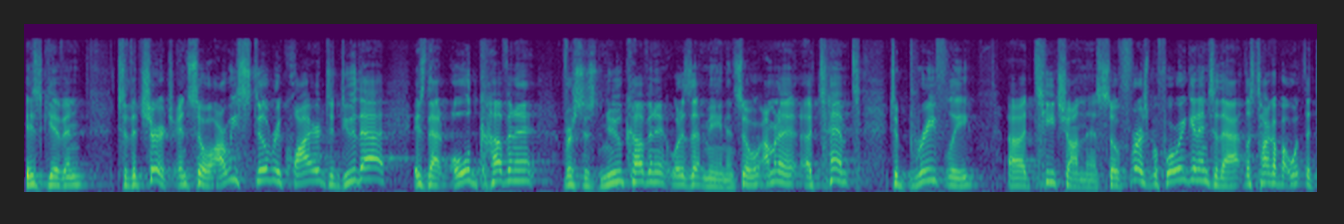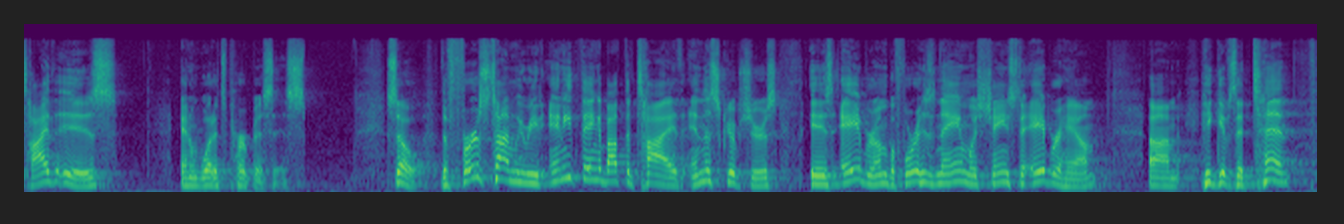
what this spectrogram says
is given to the church. And so, are we still required to do that? Is that old covenant versus new covenant? What does that mean? And so, I'm going to attempt to briefly uh, teach on this. So, first, before we get into that, let's talk about what the tithe is and what its purpose is. So, the first time we read anything about the tithe in the scriptures is Abram, before his name was changed to Abraham, um, he gives a tenth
